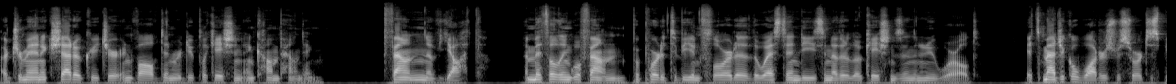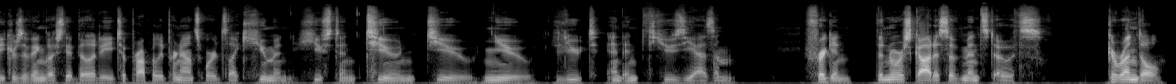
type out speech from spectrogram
a Germanic shadow creature involved in reduplication and compounding. Fountain of Youth, a mytholingual fountain purported to be in Florida, the West Indies, and other locations in the New World. Its magical waters restore to speakers of English the ability to properly pronounce words like human, Houston, tune, dew, new, lute, and enthusiasm. Friggan, the Norse goddess of minced oaths. Gerundel,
